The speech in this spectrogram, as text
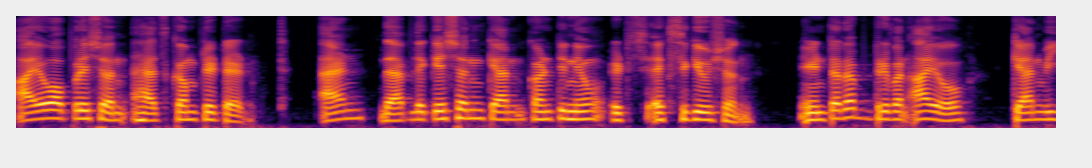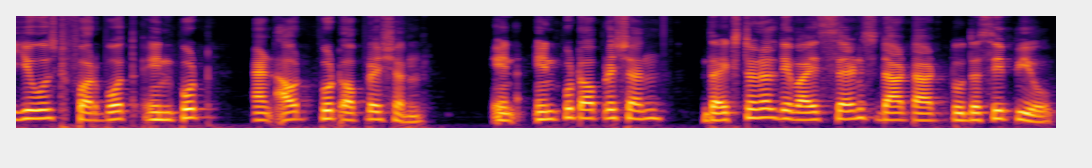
IO operation has completed and the application can continue its execution. Interrupt driven IO can be used for both input and output operation. In input operation, the external device sends data to the CPU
